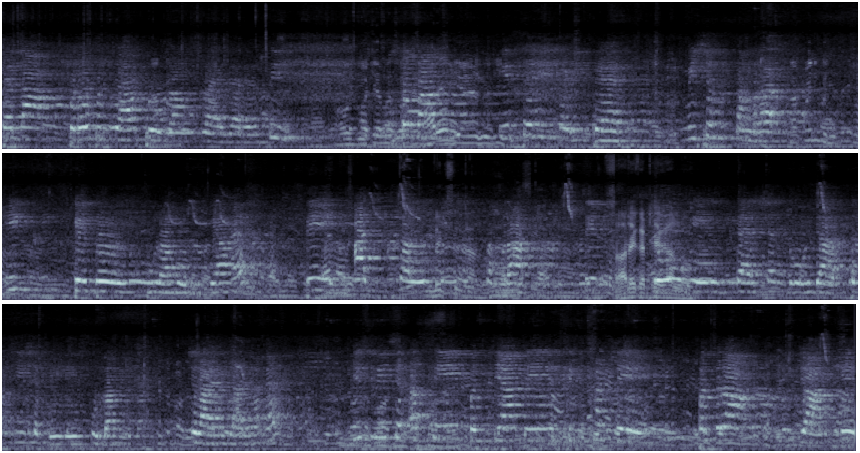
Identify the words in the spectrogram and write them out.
ਪਹਿਲਾਂ ਪੜੋ ਪੰਜਾਬ ਪ੍ਰੋਗਰਾਮ ਚਲਾਇਆ ਜਾ ਰਿਹਾ ਸੀ। ਉਸ ਤੋਂ ਬਾਅਦ ਇਸੇ ਹੀ ਕੜੀ ਤਹਿਤ ਮਿਸ਼ਨ ਸਮਰਾ ਇੱਕ ਤੇ ਦੋ ਪੂਰਾ ਹੋ ਚੁੱਕਿਆ ਹੈ। ਤੇ ਅੱਜ ਕੱਲ ਸਮਰਾ ਸਾਰੇ ਇਕੱਠੇ ਕਰ ਲਓ। ਸੈਸ਼ਨ 2025-26 ਦੇ ਸਕੂਲਾਂ ਵਿੱਚ ਚਲਾਇਆ ਜਾ ਰਿਹਾ ਹੈ। ਜਿਸ ਵਿੱਚ ਅਸੀਂ ਬੱਚਿਆਂ ਦੇ ਸਿੱਖਣ ਦੇ ਪੱਧਰਾਂ ਨੂੰ ਜਾਣ ਕੇ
